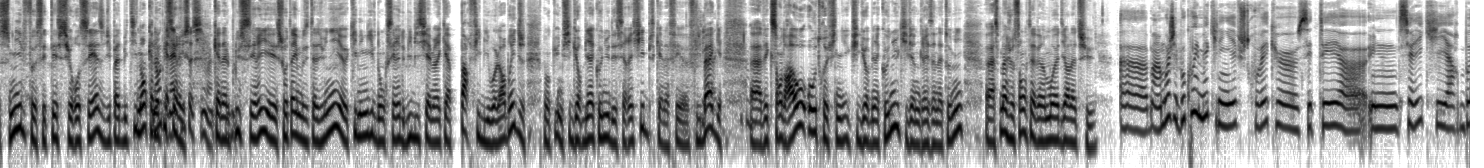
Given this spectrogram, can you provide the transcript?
Smilf, c'était sur OCS, je dis pas de bêtises, non Canal non, Plus Canal série, Plus aussi, ouais. Canal Plus série et Showtime aux États-Unis, Killing Eve donc série de BBC America par Phoebe Waller-Bridge, donc une figure bien connue des séries films puisqu'elle a fait euh, Fleabag, euh, avec Sandra Oh, autre figure bien connue qui vient de Grey's Anatomy. Euh, Asma, je sens que tu avais un mot à dire là-dessus. Euh, ben, moi, j'ai beaucoup aimé Killing Eve. Je trouvais que c'était euh, une série qui arbo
